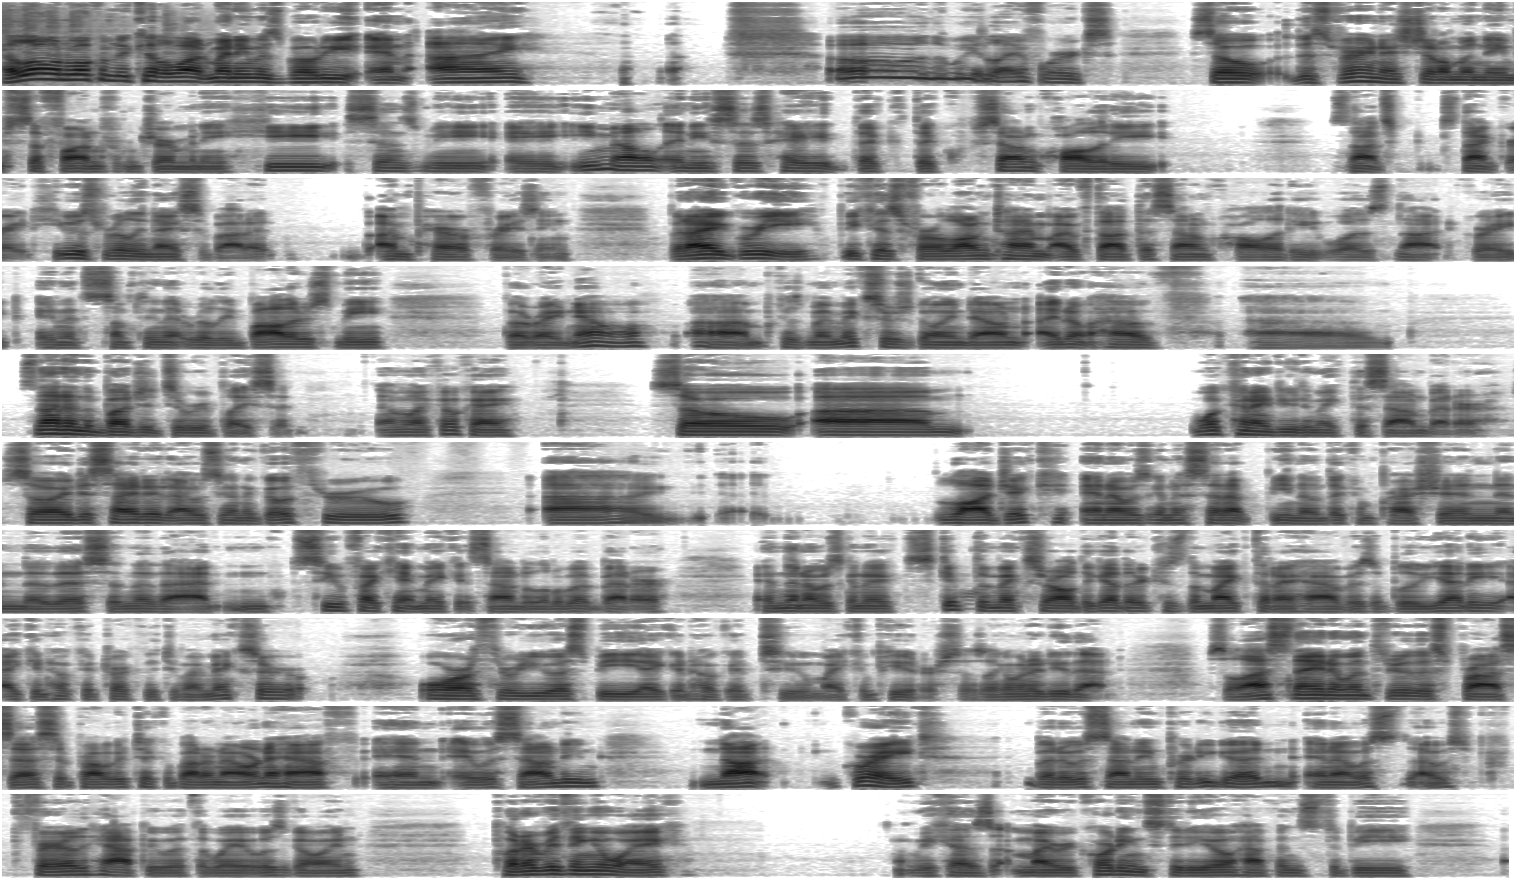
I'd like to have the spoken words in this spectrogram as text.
Hello and welcome to Kilowatt. My name is Bodie, and I. oh, the way life works. So, this very nice gentleman named Stefan from Germany, he sends me a email and he says, "Hey, the the sound quality, it's not it's not great." He was really nice about it. I'm paraphrasing, but I agree because for a long time I've thought the sound quality was not great, and it's something that really bothers me. But right now, um, because my mixer's going down, I don't have. Uh, it's not in the budget to replace it. I'm like, okay, so um, what can I do to make the sound better? So I decided I was going to go through uh, Logic and I was going to set up, you know, the compression and the this and the that and see if I can't make it sound a little bit better. And then I was going to skip the mixer altogether because the mic that I have is a Blue Yeti. I can hook it directly to my mixer or through USB, I can hook it to my computer. So I was like, I'm going to do that. So last night I went through this process. It probably took about an hour and a half, and it was sounding not great, but it was sounding pretty good, and I was I was fairly happy with the way it was going. Put everything away because my recording studio happens to be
